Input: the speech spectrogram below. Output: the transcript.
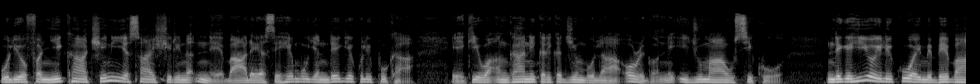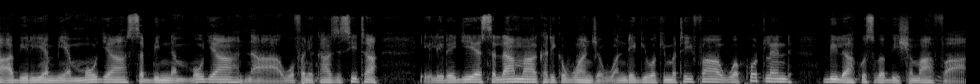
uliofanyika chini ya saa 24 baada ya sehemu ya ndege kulipuka ikiwa angani katika jimbo la Oregon Ijumaa usiku. Ndege hiyo ilikuwa imebeba abiria 171 na wafanyakazi sita. Ilirejea salama katika uwanja wa ndege wa kimataifa wa Portland bila kusababisha maafa.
